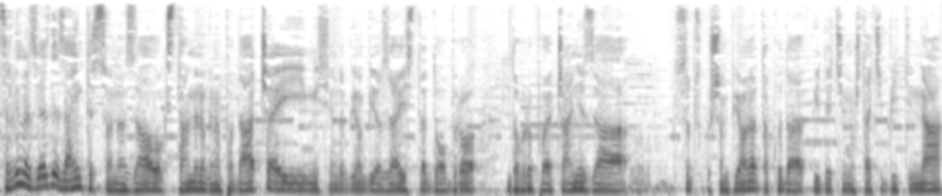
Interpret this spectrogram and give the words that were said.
Crvena zvezda je zainteresovana za ovog stamenog napadača i mislim da bi on bio zaista dobro dobro pojačanje za srpsku šampiona, tako da vidjet ćemo šta će biti na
